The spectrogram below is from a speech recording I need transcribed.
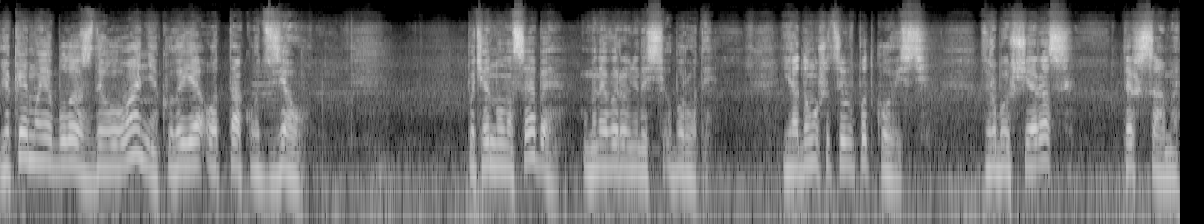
Яке моє було здивування, коли я отак от взяв, потягнув на себе, у мене вирівнялись обороти. Я думав, що це випадковість. Зробив ще раз те ж саме.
